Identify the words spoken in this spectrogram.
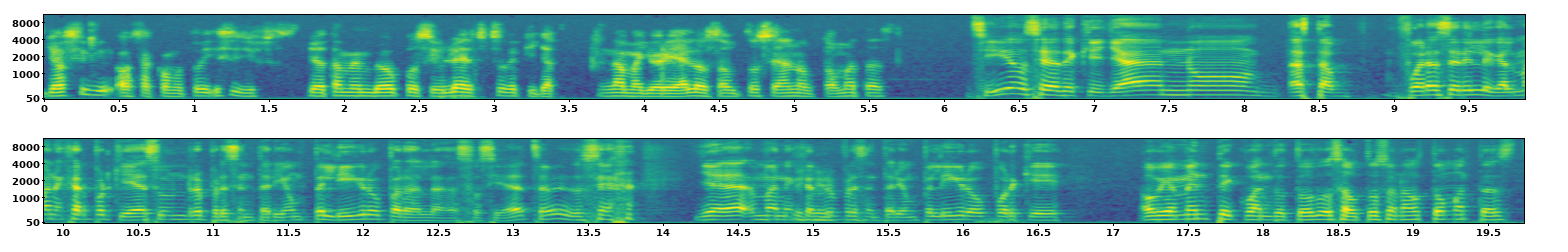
yo sí, o sea, como tú dices, yo, también veo posible esto de que ya la mayoría de los autos sean autómatas. Sí, o sea, de que ya no, hasta fuera a ser ilegal manejar porque ya es un, representaría un peligro para la sociedad, ¿sabes? O sea, ya manejar representaría un peligro porque obviamente cuando todos los autos son autómatas,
